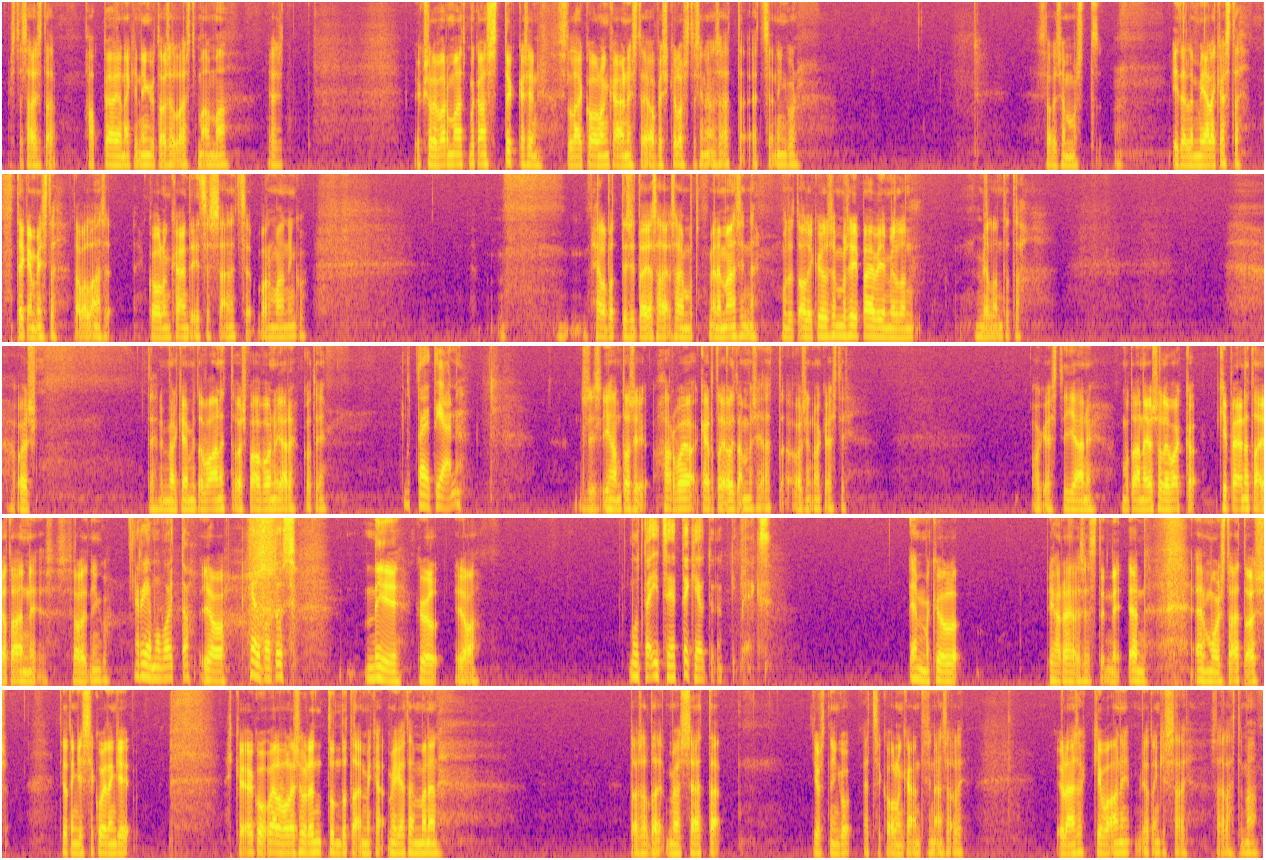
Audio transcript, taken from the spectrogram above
mistä sai sitä happea ja näki niin kuin toisenlaista maailmaa. Ja sitten yksi oli varmaan, että mä kanssa tykkäsin sillä koulun käynnistä ja opiskelusta sinänsä, että, että se niin kuin, se oli semmoista itselle mielekästä tekemistä tavallaan se koulun käynti itsessään, että se varmaan niin kuin helpotti sitä ja sai, sai mut menemään sinne. Mutta oli kyllä semmoisia päiviä, milloin, milloin tota, olisi tehnyt melkein mitä vaan, että olisi vaan voinut jäädä kotiin. Mutta et jäänyt? Siis ihan tosi harvoja kertoja oli tämmöisiä, että olisin oikeasti, oikeasti jäänyt. Mutta aina jos oli vaikka kipeänä tai jotain, niin se oli niin kuin... Riemuvoitto. Joo. Helpotus. niin, kyllä, joo. Mutta itse et tekeytynyt kipeäksi. En mä kyllä ihan rehellisesti, niin en, en muista, että olisi jotenkin se kuitenkin ehkä joku velvollisuuden tuntu tai mikä, mikä tämmöinen. Toisaalta myös se, että just niin kuin, että se koulunkäynti sinänsä oli yleensä kivaa, niin jotenkin sai, sai lähtemään.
